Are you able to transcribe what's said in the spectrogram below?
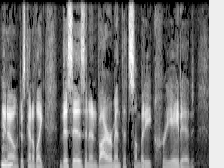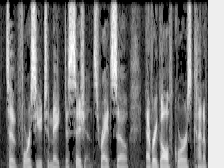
You mm-hmm. know just kind of like this is an environment that somebody created to force you to make decisions right? So every golf course kind of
